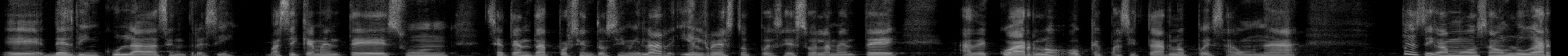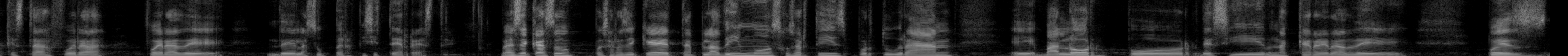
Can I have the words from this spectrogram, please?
eh, desvinculadas entre sí. Básicamente es un 70% similar y el resto pues es solamente adecuarlo o capacitarlo pues a una, pues digamos, a un lugar que está fuera, fuera de, de la superficie terrestre. En ese caso, pues ahora sí que te aplaudimos, José Ortiz, por tu gran eh, valor por decidir una carrera de, pues,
